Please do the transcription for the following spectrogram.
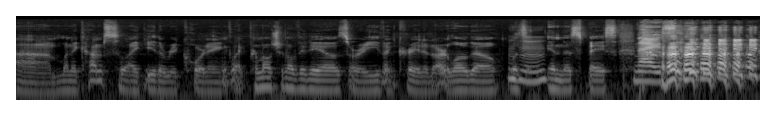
Um, when it comes to like either recording like promotional videos or even created our logo was Mm-hmm. in this space. Nice.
